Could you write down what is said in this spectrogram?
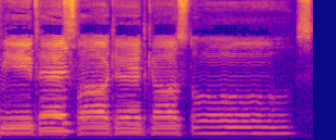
mites facet castos,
